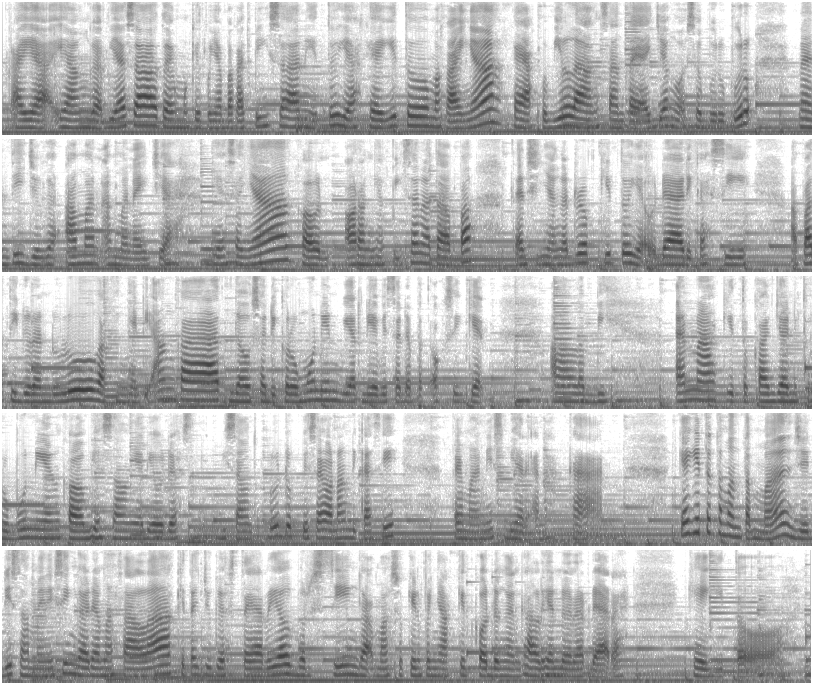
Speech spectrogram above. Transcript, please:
kayak yang nggak biasa atau yang mungkin punya bakat pingsan itu ya kayak gitu. Makanya kayak aku bilang santai aja nggak usah buru-buru nanti juga aman-aman aja. Biasanya kalau orang yang pingsan atau apa tensinya ngedrop gitu ya udah dikasih apa tiduran dulu kakinya diangkat nggak usah dikerumunin biar dia bisa dapat oksigen uh, lebih enak gitu kan jangan dikerumunin. Kalau misalnya dia udah bisa untuk duduk biasanya orang dikasih teh manis biar enakan kayak gitu teman-teman. Jadi sama ini sih nggak ada masalah. Kita juga steril bersih nggak masukin penyakit kok dengan kalian donor darah. Kayak gitu.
